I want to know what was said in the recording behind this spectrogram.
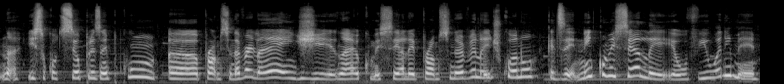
né? Isso aconteceu, por exemplo, com uh, Neverland, né? Eu comecei a ler Promise Neverland quando, quer dizer, nem comecei a ler, eu vi o anime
